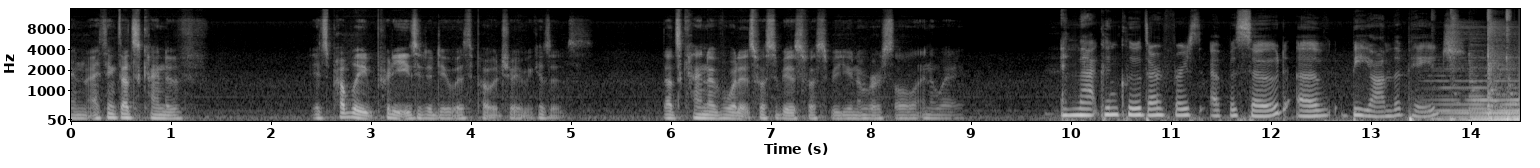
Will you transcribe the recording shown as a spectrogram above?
and i think that's kind of it's probably pretty easy to do with poetry because it's that's kind of what it's supposed to be it's supposed to be universal in a way And that concludes our first episode of Beyond the Page.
